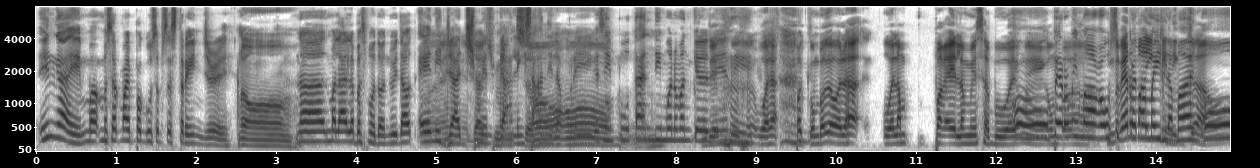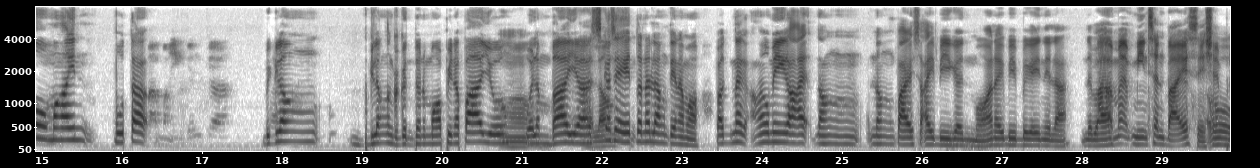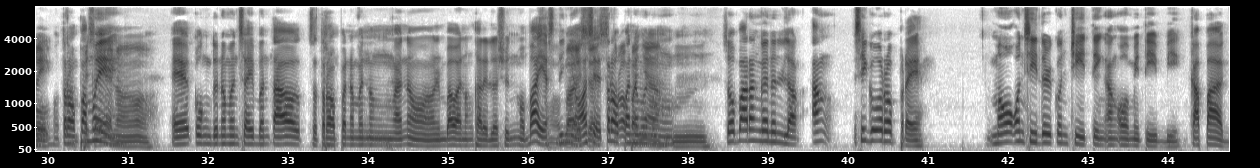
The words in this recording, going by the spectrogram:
yun nga eh, ma- masarap makipag-usap sa stranger eh. Oo. na malalabas mo doon without any judgment, judgments, galing sa kanila, pre. Kasi puta, hindi mo naman kilala Hindi, yan eh. wala, Pag, kumbaga wala, walang pakialam yun sa buhay mo eh. Oo, pero may mga kausap Pero ka na may makikinig laman. ka, Oo, mga in, puta. Biglang, biglang ang gaganda ng mga pinapayo, Oo. walang bias. Alam. Kasi ito na lang, tinan mo, pag nag, humingi ka ng, ng payo sa kaibigan mo, ano ibibigay nila? Di ba? Ah, ma- minsan bias eh, syempre. Oo, tropa mo eh. yan. Eh, kung doon naman sa ibang tao, sa tropa naman ng, ano, halimbawa, ng karelasyon mo, bias Oo, din yun. bias Kasi yes, tropa, naman niya. ng, Mm. So parang ganun lang. Ang siguro pre, mako-consider kong cheating ang Omi TV kapag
